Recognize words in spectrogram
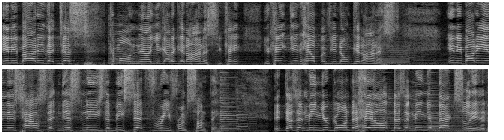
Anybody that just come on now, you got to get honest. You can't you can't get help if you don't get honest. Anybody in this house that just needs to be set free from something. It doesn't mean you're going to hell, it doesn't mean you're backslid.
